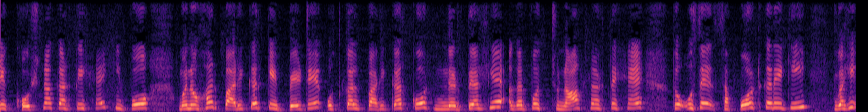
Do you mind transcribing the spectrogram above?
ये घोषणा कर दी है कि वो मनोहर पारिकर के बेटे उत्कल पारिकर को निर्दलीय अगर वो चुनाव लड़ते हैं तो उसे सपोर्ट करेगी। वहीं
